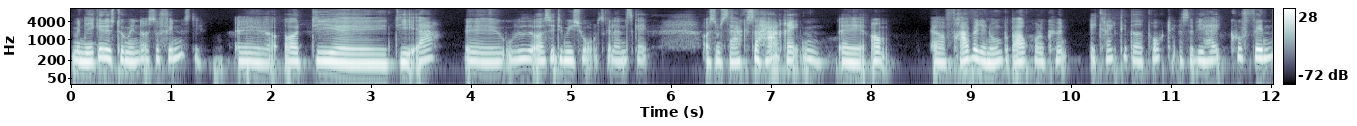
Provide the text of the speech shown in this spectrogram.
Men ikke desto mindre, så findes de. Øh, og de, øh, de er øh, ude også i det missionske landskab. Og som sagt, så har reglen øh, om at fravælge nogen på baggrund af køn ikke rigtig været brugt. Altså vi har ikke kunne finde,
